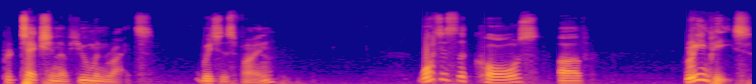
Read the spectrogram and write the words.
protection of human rights, which is fine. What is the cause of Greenpeace?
